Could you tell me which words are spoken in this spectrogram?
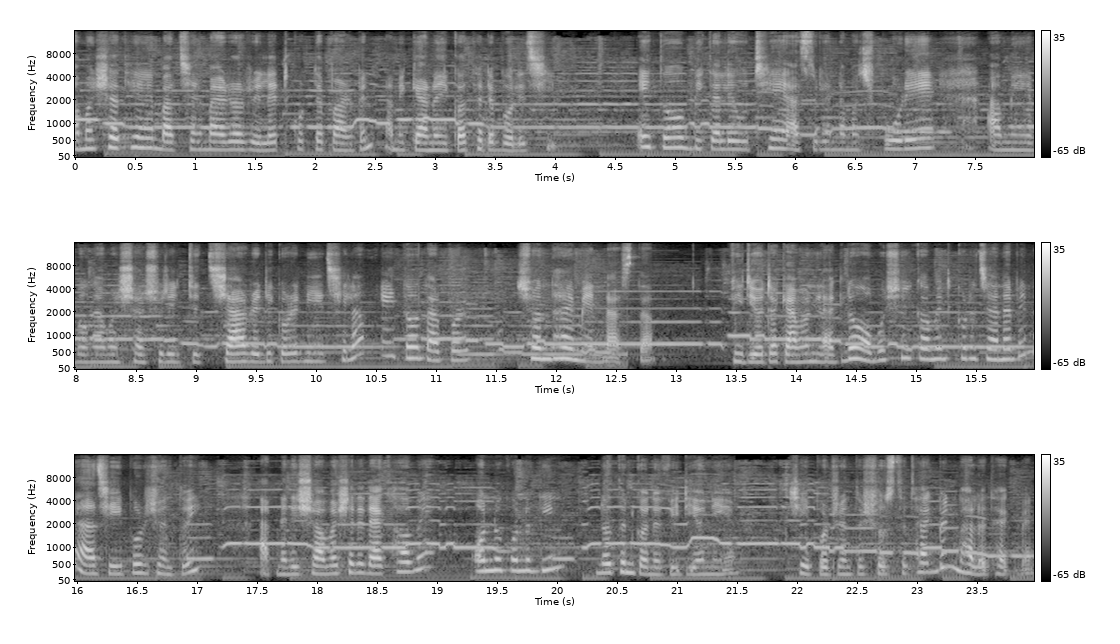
আমার সাথে বাচ্চার মায়েরা রিলেট করতে পারবেন। আমি কেন এই কথাটা বলেছি? এই তো বিকালে উঠে আসরের নামাজ পড়ে আমি এবং আমার শাশুড়ি একটু চা রেডি করে নিয়েছিলাম, এই তো তারপর সন্ধ্যায় মেন নাস্তা। ভিডিওটা কেমন লাগল অবশ্যই কমেন্ট করে জানাবেন। আজ এই পর্যন্তই। আপনাদের সবার সাথে দেখা হবে অন্য কোনো দিন, নতুন কোনো ভিডিও নিয়ে। সেই পর্যন্ত সুস্থ থাকবেন, ভালো থাকবেন।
